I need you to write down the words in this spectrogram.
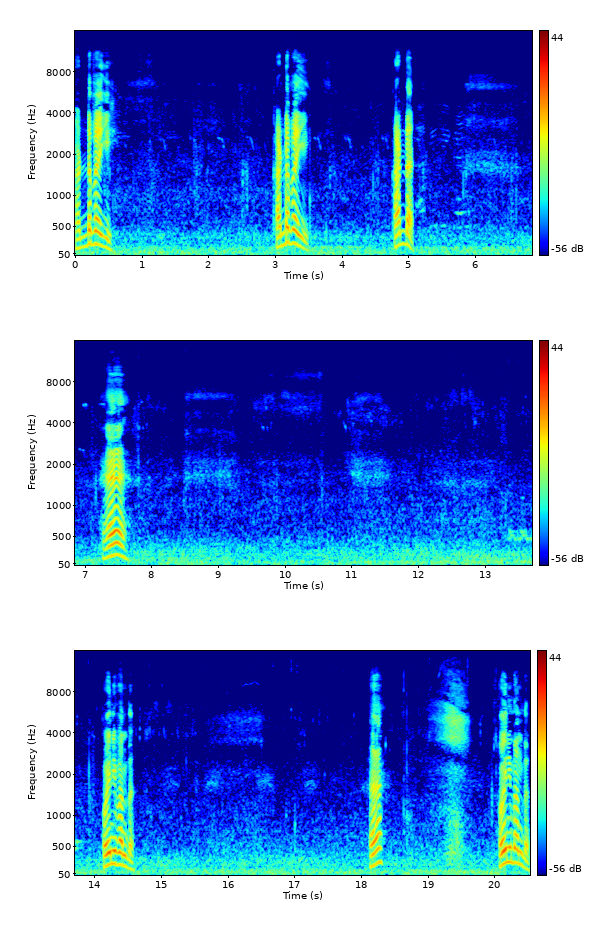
ਖੱਡ ਪੈ ਗਈ। ਖੱਡ ਪੈ ਗਈ। ਖੱਡ। ਹੈ। ਹੋਈ ਨਹੀਂ ਬੰਦ। ਹੈ। ਹੋਈ ਨਹੀਂ ਬੰਦ।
